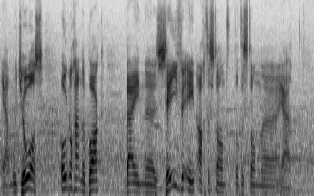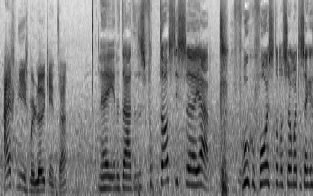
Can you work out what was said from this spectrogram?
ja, moet Joas ook nog aan de bak bij een 7-1 achterstand. Dat is dan ja, eigenlijk niet eens meer leuk, Inta. Nee, inderdaad. Het is een fantastisch, uh, ja, vroege voorzet om het zo maar te zeggen.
